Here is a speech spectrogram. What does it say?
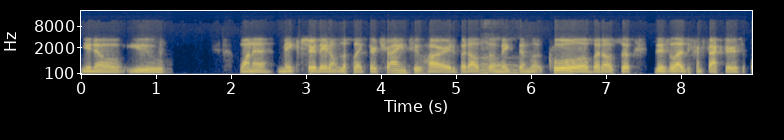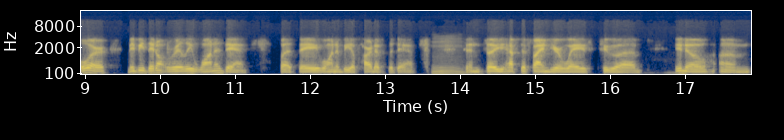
you know you want to make sure they don't look like they're trying too hard but also make them look cool but also there's a lot of different factors or maybe they don't really want to dance but they want to be a part of the dance. Mm. and so you have to find your ways to uh, you know um,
